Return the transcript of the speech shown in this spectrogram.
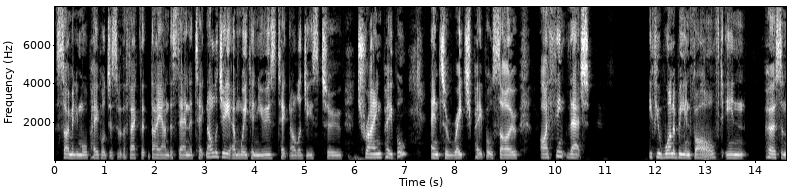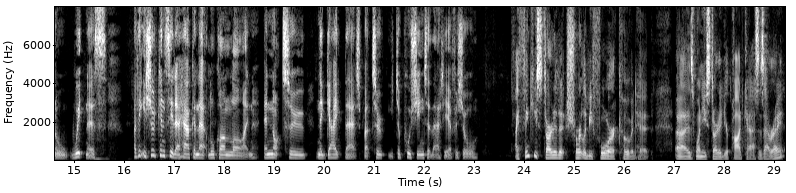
so many more people just with the fact that they understand the technology and we can use technologies to train people and to reach people. So I think that if you want to be involved in personal witness, I think you should consider how can that look online and not to negate that, but to to push into that. Yeah, for sure. I think you started it shortly before COVID hit. Uh, is when you started your podcast. Is that right?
